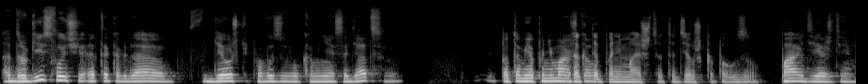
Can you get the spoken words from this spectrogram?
А другие случаи, это когда девушки по вызову ко мне садятся, потом я понимаю, а что... Как ты понимаешь, что это девушка по вызову? По одежде.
